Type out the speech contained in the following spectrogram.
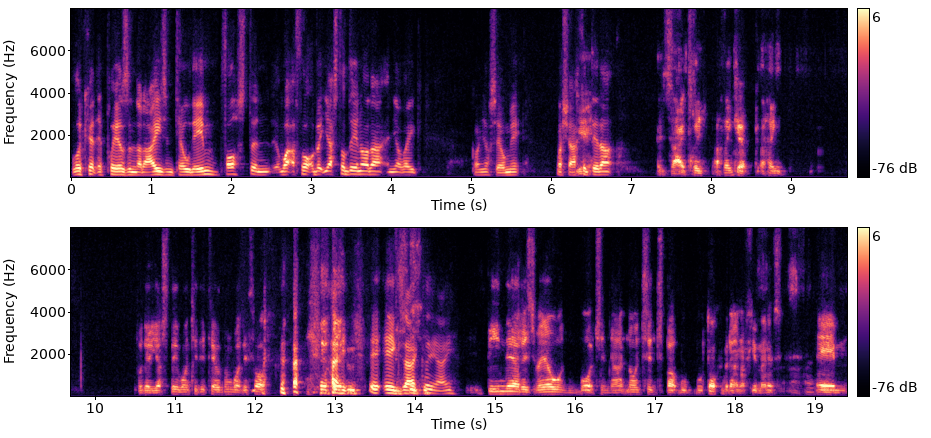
look at the players in their eyes and tell them first, and what I thought about yesterday and all that, and you're like, go on yourself, mate. Wish I yeah. could do that. Exactly. I think I think for the yesterday wanted to tell them what they thought. aye, exactly, aye. Being there as well and watching that nonsense, but we'll, we'll talk about that in a few minutes. Um,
